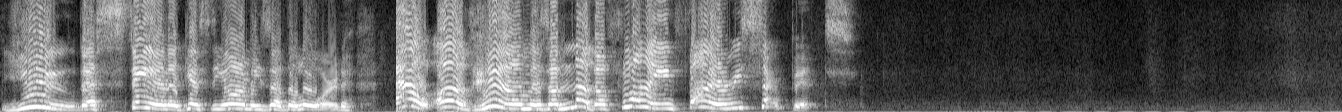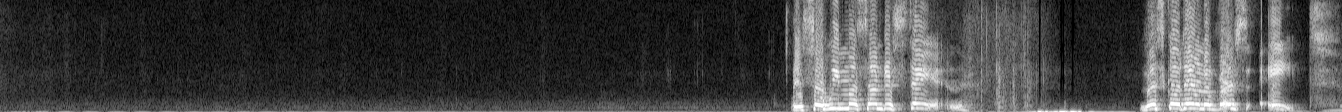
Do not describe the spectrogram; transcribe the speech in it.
you that stand against the armies of the Lord. Out of him is another flying fiery serpent. And so we must understand. Let's go down to verse 8.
